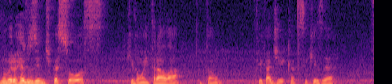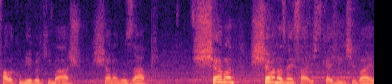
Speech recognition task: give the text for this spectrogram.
Número reduzido de pessoas que vão entrar lá. Então, fica a dica. Se quiser, fala comigo aqui embaixo. Chama no zap chama, chama nas mensagens que a gente vai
